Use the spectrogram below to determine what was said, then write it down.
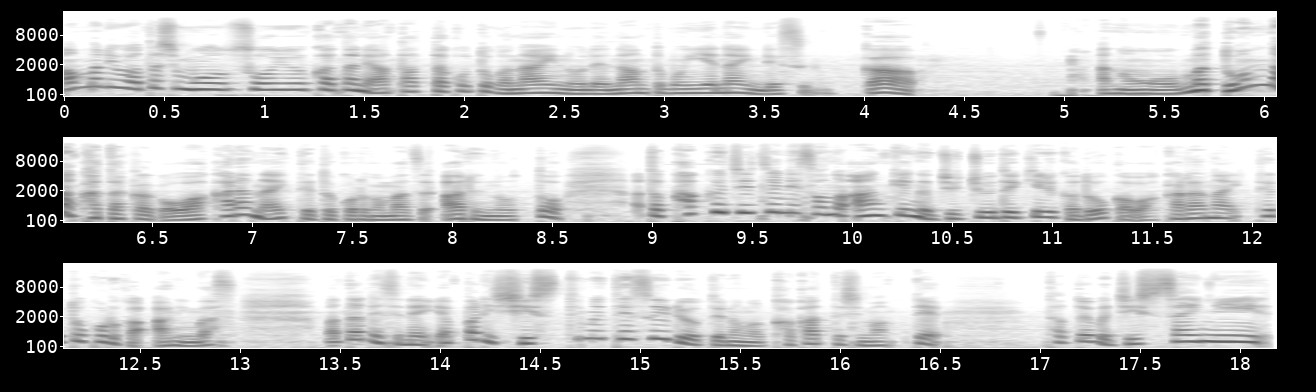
あんまり私もそういう方に当たったことがないので何とも言えないんですがあのまあ、どんな方かがわからないってところがまずあるのとあと確実にその案件が受注できるかどうかわからないってところがあります。またですねやっぱりシステム手数料っていうのがかかってしまって例えば実際に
